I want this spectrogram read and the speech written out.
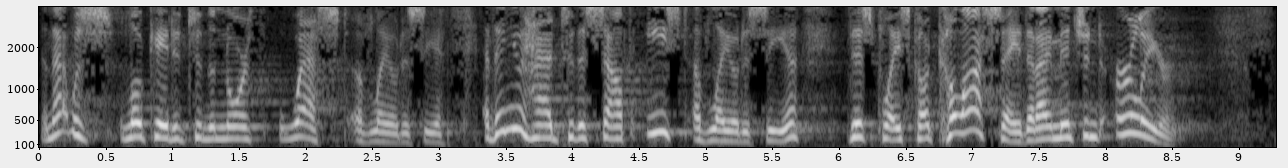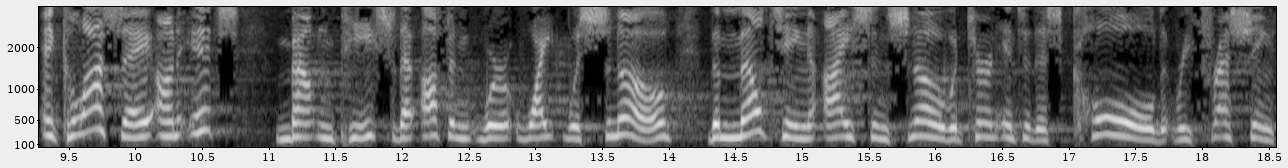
And that was located to the northwest of Laodicea. And then you had to the southeast of Laodicea this place called Colossae that I mentioned earlier. And Colossae, on its mountain peaks that often were white with snow, the melting ice and snow would turn into this cold, refreshing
